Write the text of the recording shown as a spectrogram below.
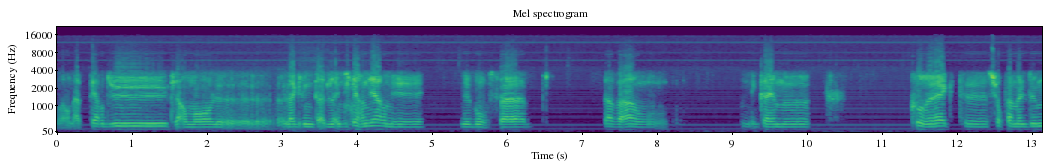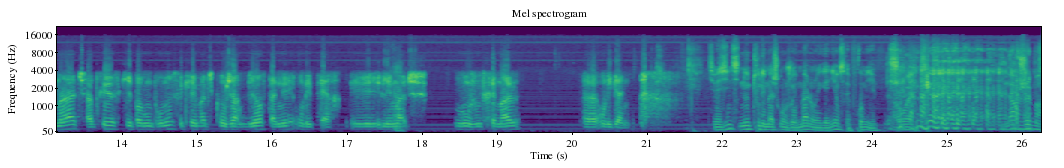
on a perdu clairement le la Grinta de l'année dernière, mais mais bon ça ça va. On, on est quand même euh, correct euh, sur pas mal de matchs. Après, ce qui est pas bon pour nous, c'est que les matchs qu'on gère bien cette année, on les perd. Et les matchs où on joue très mal, euh, on les gagne. T'imagines si nous tous les matchs qu'on jouait mal on les gagnait, on serait premier. Ah ouais. Largement.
